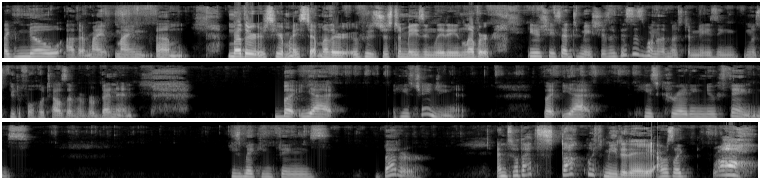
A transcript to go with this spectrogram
Like no other. My my um, mother is here, my stepmother, who's just an amazing lady and lover. You know, she said to me, she's like, "This is one of the most amazing, most beautiful hotels I've ever been in." But yet, he's changing it. But yet, he's creating new things he's making things better. And so that stuck with me today. I was like, oh,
